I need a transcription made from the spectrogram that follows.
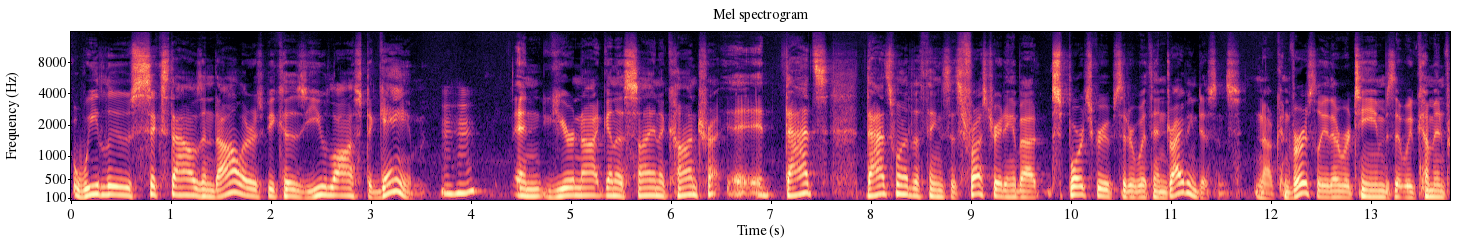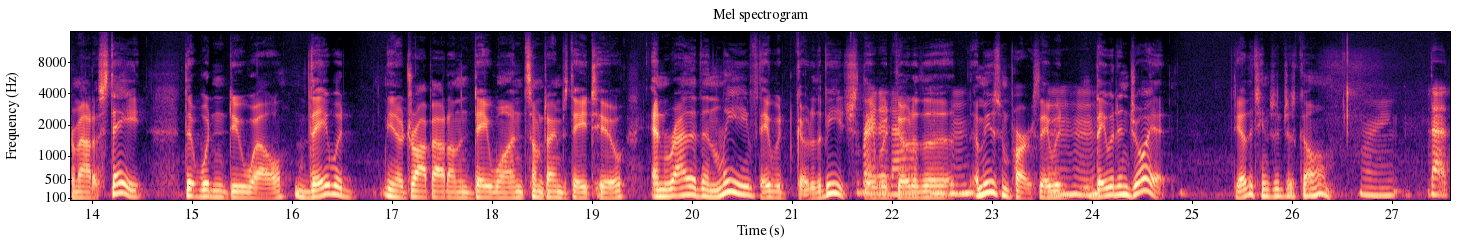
we lose six thousand dollars because you lost a game, mm-hmm. and you're not going to sign a contract. It, that's that's one of the things that's frustrating about sports groups that are within driving distance. Now, conversely, there were teams that would come in from out of state that wouldn't do well. They would. You know, drop out on day one, sometimes day two, and rather than leave, they would go to the beach. Ride they would go to out. the amusement parks. They would they would enjoy it. The other teams would just go home. Right. That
